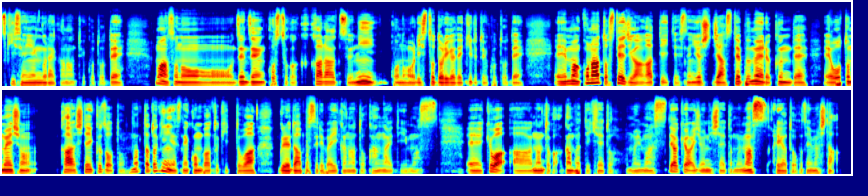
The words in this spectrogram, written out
月1000円ぐらいかなということで、まあ、その全然コストがかからずにこのリスト取りができるということで、えー、まあこの後ステージが上がっていてですね、よし、じゃあステップメール組んで、えー、オートメーション化していくぞとなった時にですね、コンバートキットはグレードアップすればいいかなと考えています。えー、今日はあなんとか頑張っていきたいと思います。では今日は以上にしたいと思います。ありがとうございました。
